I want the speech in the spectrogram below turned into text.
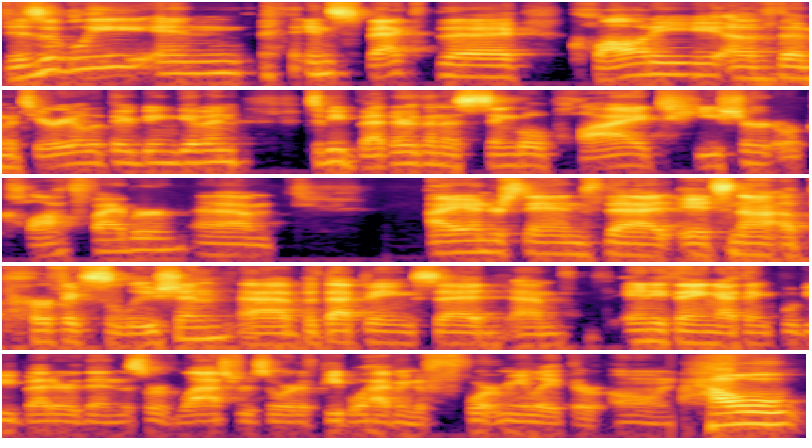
visibly in, inspect the quality of the material that they've been given to be better than a single ply t-shirt or cloth fiber. Um, I understand that it's not a perfect solution, uh, but that being said, um, anything I think would be better than the sort of last resort of people having to formulate their own. How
